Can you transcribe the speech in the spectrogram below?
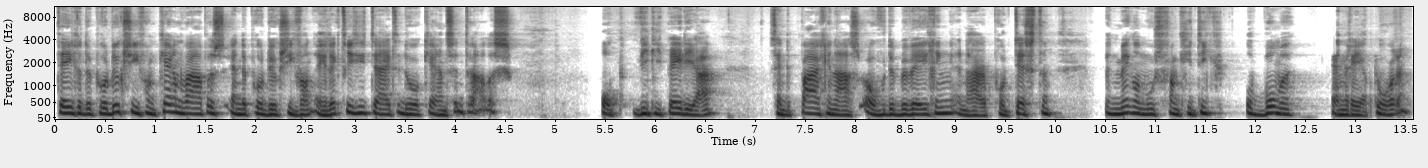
tegen de productie van kernwapens en de productie van elektriciteit door kerncentrales. Op Wikipedia zijn de pagina's over de beweging en haar protesten een mengelmoes van kritiek op bommen en reactoren.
